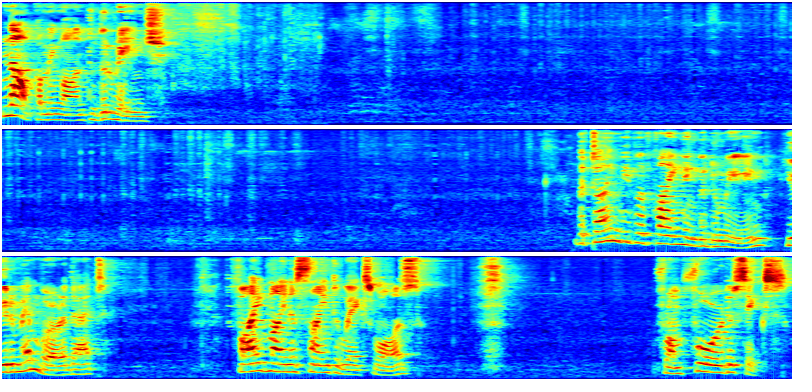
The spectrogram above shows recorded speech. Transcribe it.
Now coming on to the range. The time we were finding the domain, you remember that 5 minus sine 2x was from 4 to 6.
